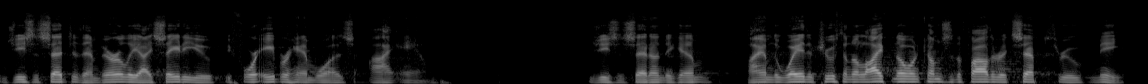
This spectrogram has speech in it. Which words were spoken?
And Jesus said to them, Verily I say to you, before Abraham was, I am. Jesus said unto him, I am the way, the truth, and the life. No one comes to the Father except through me.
